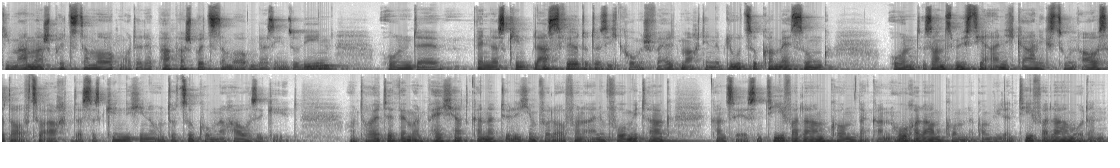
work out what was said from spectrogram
die Mama spritzt am Morgen oder der Papa spritzt am Morgen das Insulin. Und äh, wenn das Kind blass wird oder sich komisch verhält, macht ihr eine Blutzuckermessung. Und sonst müsst ihr eigentlich gar nichts tun, außer darauf zu achten, dass das Kind nicht in der Unterzuckung nach Hause geht. Und heute, wenn man Pech hat, kann natürlich im Verlauf von einem Vormittag, kann zuerst ein Tiefalarm kommen, dann kann ein Hochalarm kommen, dann kommt wieder ein Tiefalarm oder ein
